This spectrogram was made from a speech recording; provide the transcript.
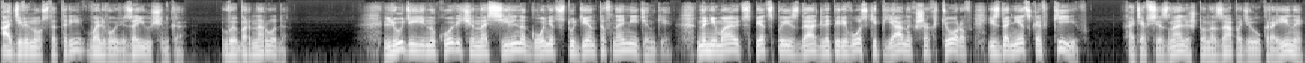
а 93% во Львове за Ющенко – выбор народа. Люди Януковича насильно гонят студентов на митинги, нанимают спецпоезда для перевозки пьяных шахтеров из Донецка в Киев, хотя все знали, что на западе Украины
